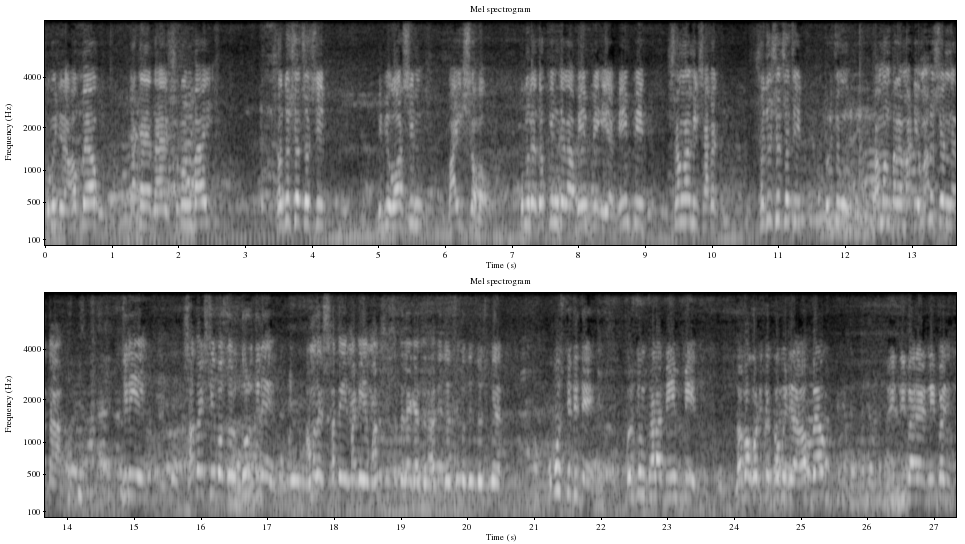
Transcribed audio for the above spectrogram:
কমিটির আহ্বায়ক জাকারিয়া দায়ের সুমন ভাই সদস্য সচিব বিপি ওয়াসিম ভাই সহ কুমিল্লা দক্ষিণ জেলা বিএনপি বিএনপির সংগ্রামী সাবেক সদস্য সচিব প্রচুর ব্রাহ্মণপাড়া মাটি মানুষের নেতা, যিনি সাতাইশটি বছর দুর্দিনে আমাদের সাথে মাটি মানুষের সাথে লেগেছেন হাজি জসিমুদ্দিন জসিমের উপস্থিতিতে কুরচুম থানা বিএনপির নবগঠিত কমিটির আহ্বায়ক, দুই দুইবারের নির্বাচিত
